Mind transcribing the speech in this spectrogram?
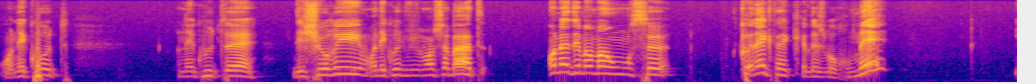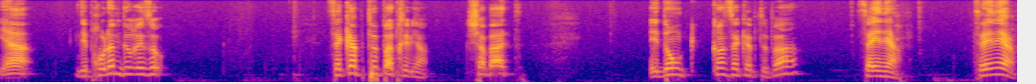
on écoute, on écoute euh, des shurim, on écoute vivement Shabbat. On a des moments où on se connecte avec Kadosh Baruch. Mais il y a des problèmes de réseau. Ça capte pas très bien. Shabbat. Et donc, quand ça capte pas, ça énerve. Ça énerve.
